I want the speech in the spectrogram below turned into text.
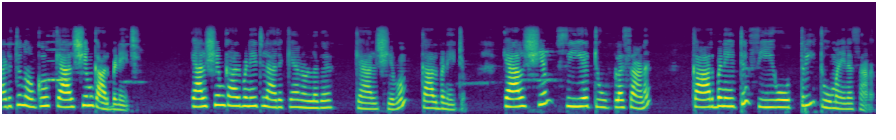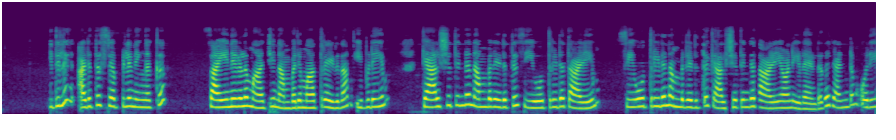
അടുത്തു നോക്കൂ കാൽഷ്യം കാർബണേറ്റ് കാൽഷ്യം കാർബണേറ്റിൽ ആരൊക്കെയാണുള്ളത്? കാൽഷ്യവും കാർബണേറ്റും calcium C A two plus ആണ്. Carbonate C O three two minus ആണ്. ഇതിൽ അടുത്ത സ്റ്റെപ്പിൽ നിങ്ങൾക്ക് സൈനുകൾ മാറ്റി നമ്പർ മാത്രം എഴുതാം. ഇവിടെയും കാൽഷ്യത്തിന്റെ നമ്പർ എടുത്ത് സി ഒ ത്രീയുടെ താഴെയും സി ഒ ത്രീയുടെ നമ്പർ എടുത്ത് കാൽഷ്യത്തിന്റെ താഴെയുമാണ് ഇടേണ്ടത്. രണ്ടും ഒരേ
